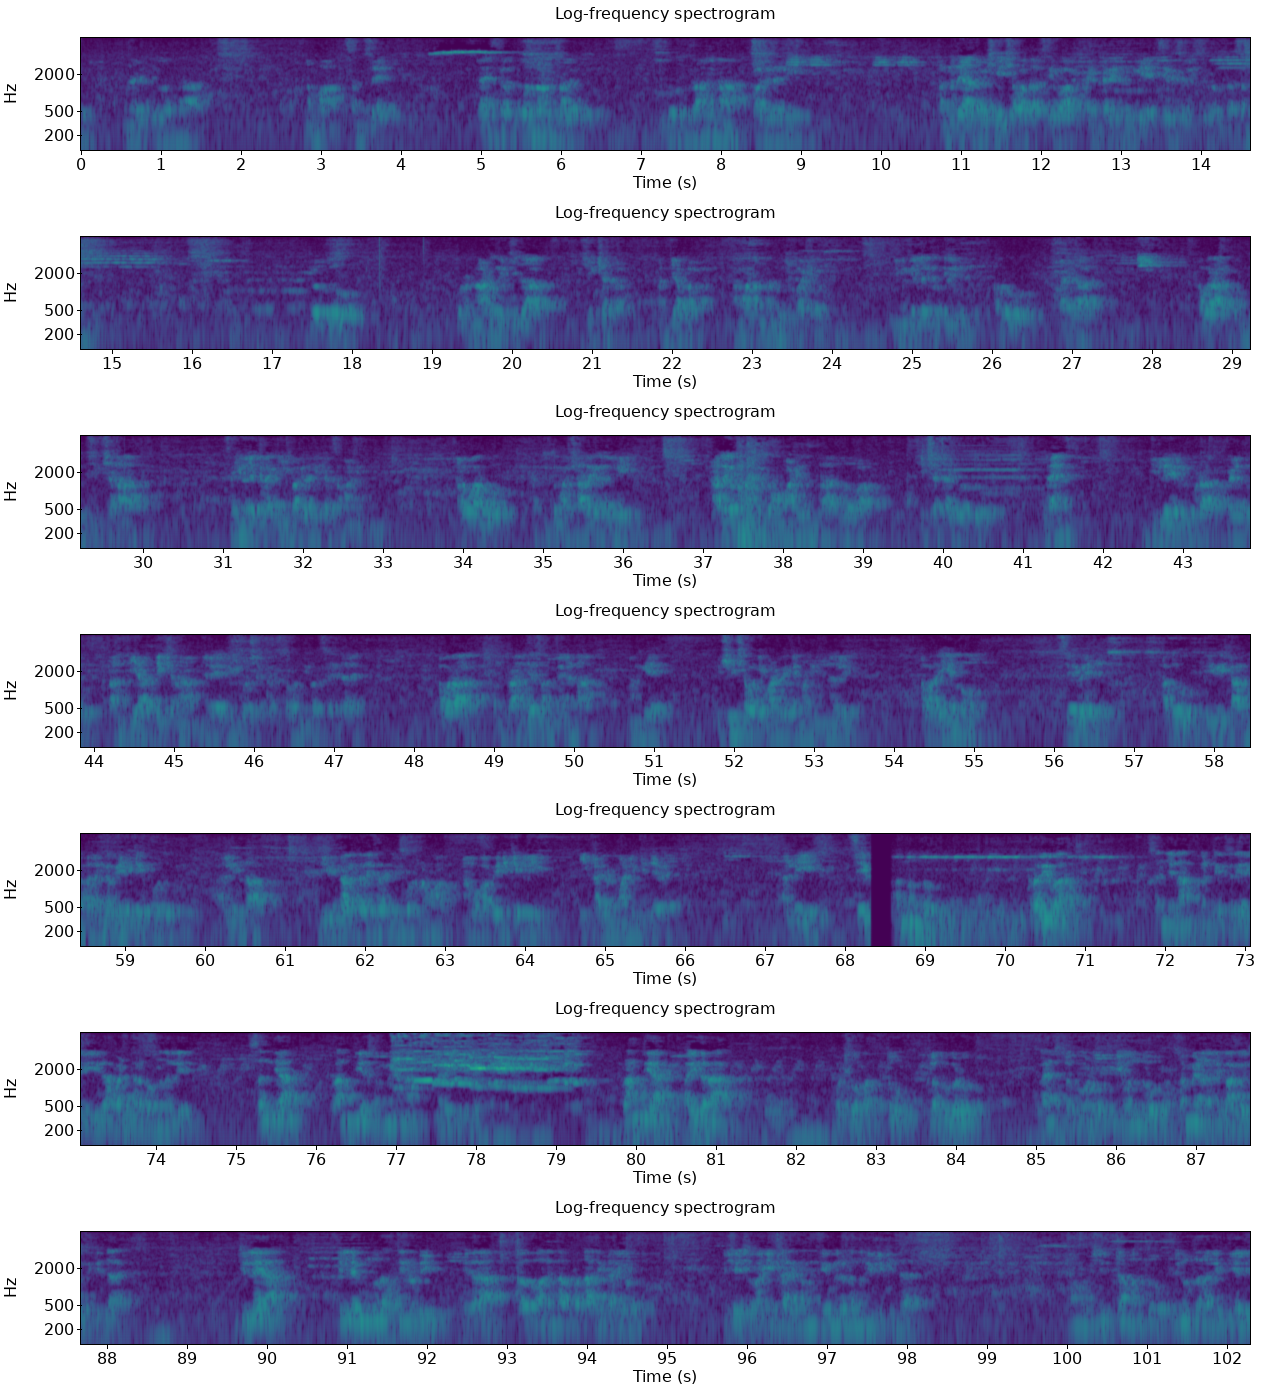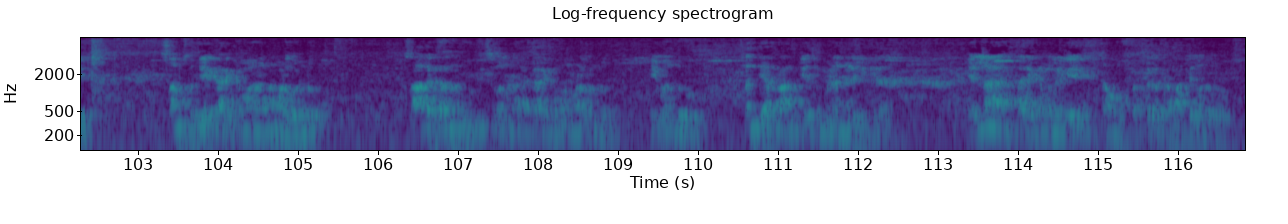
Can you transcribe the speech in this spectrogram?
ಮುನ್ನಡೆಯುತ್ತಿರುವಂತಹ ನಮ್ಮ ಸಂಸ್ಥೆ ಲಯನ್ಸ್ ಕ್ಲಬ್ ಕೊರನಾಡು ಇದು ಗ್ರಾಮೀಣ ಭಾಗದಲ್ಲಿ ತನ್ನದೇ ಆದ ವಿಶೇಷವಾದ ಸೇವಾ ಕೈಂಕರ್ಯದೊಂದಿಗೆ ಸೇವೆ ಸಲ್ಲಿಸಿರುವಂಥ ಸಂಸ್ಥೆ. ಇವತ್ತು ನಾಡು ಮೆಚ್ಚಿದ ಶಿಕ್ಷಕ, ಅಧ್ಯಾಪಕ ನಮಾನಂದ ಮುಜಿಪಾಡಿ ಅವರು. ನಿಮಗೆಲ್ಲರಿಗೂ ತಿಳಿದಿದೆ, ಅವರು ಕಳೆದ ಅವರ ಒಂದು ಶಿಕ್ಷಣ ಸಂಯೋಜಕರಾಗಿ ಈ ಭಾಗದಲ್ಲಿ ಕೆಲಸ ಮಾಡಿ ಹಲವಾರು ಅತ್ಯುತ್ತಮ ಶಾಲೆಗಳಲ್ಲಿ ಶಾಲೆಗಳನ್ನು ಅತ್ಯುತ್ತಮ ಮಾಡಿದಂತಹ ಓರ್ವ ಶಿಕ್ಷಕ ಇವತ್ತು ಲಯನ್ಸ್ ಜಿಲ್ಲೆಯಲ್ಲೂ ಕೂಡ ಬೆಳೆದು ಪ್ರಾಂತೀಯ ಅಧ್ಯಕ್ಷನ ನೆಲೆಯಲ್ಲಿ ಈ ವರ್ಷ ಕೆಲಸವನ್ನು ನಿರ್ವಹಿಸ್ತಾ ಇದ್ದಾರೆ. ಅವರ ಒಂದು ಪ್ರಾಂತೀಯ ಸಮ್ಮೇಳನ ನಮಗೆ ವಿಶೇಷವಾಗಿ ಮಾಡಬೇಕೆನ್ನುವ ನಿಟ್ಟಿನಲ್ಲಿ ಅವರ ಏನು ಸೇವೆ ಇದೆ ಅದು ವಿ ವಿ ಕಾರಂತ ರಂಗ ವೇದಿಕೆ ಇರ್ಬೋದು. ಅಲ್ಲಿಂದ ವಿ ವಿ ಕಾರಂತರ ಹೆಸರಲ್ಲಿ ಇಟ್ಕೊಂಡು ನಾವು ನಾವು ಆ ವೇದಿಕೆಯಲ್ಲಿ ಈ ಕಾರ್ಯವನ್ನು ಮಾಡಲಿಕ್ಕಿದ್ದೇವೆ. ಅಲ್ಲಿ ಸೇವೆ ಹನ್ನೊಂದು, ರವಿವಾರ ಸಂಜೆ ನಾಲ್ಕು ಗಂಟೆಗೆ ಸರಿಯಾಗಿ ಇರಾ ಬಂಟರ ಭವನದಲ್ಲಿ ಸಂಧ್ಯಾ ಪ್ರಾಂತೀಯ ಸಮ್ಮೇಳನ ನಡೆಯಲಿದೆ. ಪ್ರಾಂತೀಯ ಐದರ ಒಟ್ಟು ಹತ್ತು ಕ್ಲಬ್ಗಳು, ಲಯನ್ಸ್ ಕ್ಲಬ್ಗಳು ಈ ಒಂದು ಸಮ್ಮೇಳನದಲ್ಲಿ ಭಾಗವಹಿಸಲಿಕ್ಕಿದ್ದಾರೆ. ಜಿಲ್ಲೆಯ ಜಿಲ್ಲೆ ಮುನ್ನೂರ ಹದಿನೇಳು ಇದರ ಗೌರವಾನ್ವಿತ ಪದಾಧಿಕಾರಿಗಳು ವಿಶೇಷವಾಗಿ ಈ ಕಾರ್ಯಕ್ರಮಕ್ಕೆ ಮೆರುಗನ್ನು ನೀಡಲಿಕ್ಕಿದ್ದಾರೆ. ವಿಶಿಷ್ಟ ಮತ್ತು ವಿನೂತನ ರೀತಿಯಲ್ಲಿ ಸಾಂಸ್ಕೃತಿಕ ಕಾರ್ಯಕ್ರಮಗಳನ್ನು ಒಳಗೊಂಡು, ಸಾಧಕರನ್ನು ಗುರುತಿಸುವಂತಹ ಕಾರ್ಯಕ್ರಮವನ್ನು ಒಳಗೊಂಡು ಈ ಒಂದು ಸಂಧ್ಯಾ ಪ್ರಾಂತೀಯ ಸಮ್ಮೇಳನ ನಡೆಯಲಿಕ್ಕಿದೆ. ಎಲ್ಲ ಕಾರ್ಯಕ್ರಮಗಳಿಗೆ ನಾವು ಪತ್ರಕರ್ತ ಮಾಧ್ಯಮದವರು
